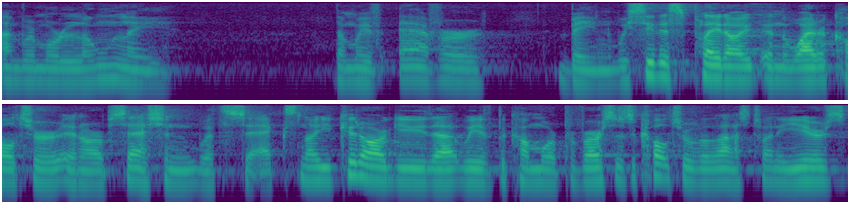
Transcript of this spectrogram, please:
and we're more lonely than we've ever been. We see this played out in the wider culture in our obsession with sex. Now, you could argue that we have become more perverse as a culture over the last 20 years,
